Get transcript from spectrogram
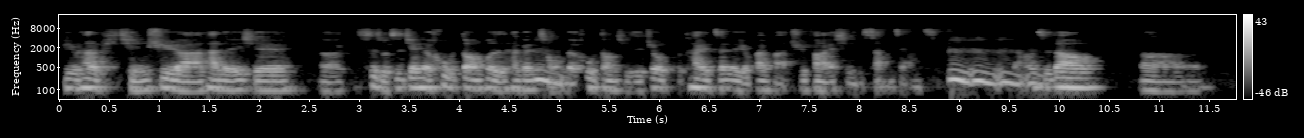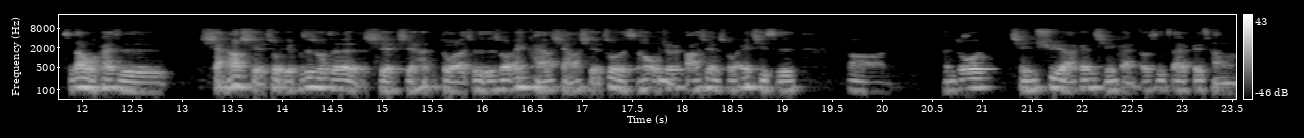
比如他的情绪啊，他的一些。呃事主之间的互动，或者他跟宠物的互动，其实就不太真的有办法去放在心上这样子。嗯嗯嗯。然后直到呃，直到我开始想要写作，也不是说真的写写很多了，就是说，哎，想要想要写作的时候，我就会发现说，哎，其实呃很多情绪啊跟情感都是在非常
